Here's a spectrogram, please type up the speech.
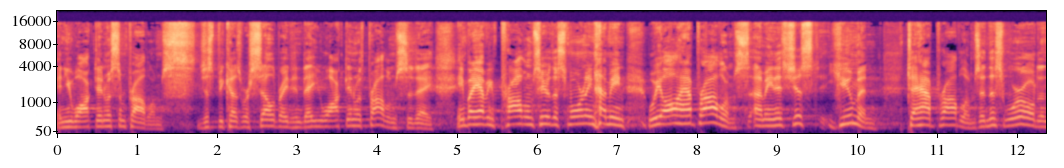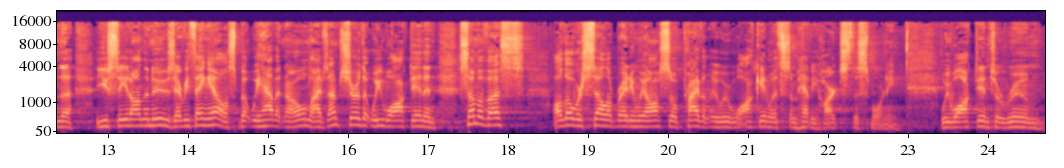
and you walked in with some problems. Just because we're celebrating today, you walked in with problems today. Anybody having problems here this morning? I mean, we all have problems. I mean, it's just human to have problems in this world and the you see it on the news, everything else, but we have it in our own lives. I'm sure that we walked in and some of us although we're celebrating, we also privately we walk in with some heavy hearts this morning. We walked into a room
